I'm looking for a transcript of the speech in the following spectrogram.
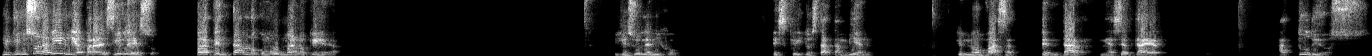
Y utilizó la Biblia para decirle eso, para tentarlo como humano que era. Y Jesús le dijo, escrito está también que no vas a tentar ni hacer caer a tu Dios,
